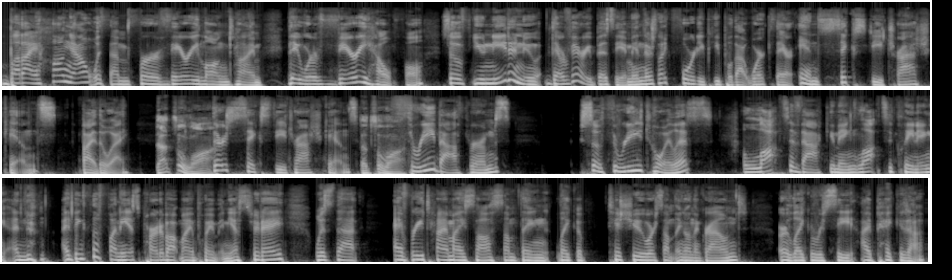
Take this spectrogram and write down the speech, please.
but I hung out with them for a very long time. They were very helpful. So if you need a new, they're very busy. I mean, there's like 40 people that work there and 60 trash cans, by the way. That's a lot. There's 60 trash cans, That's a lot. three bathrooms, so three toilets, lots of vacuuming, lots of cleaning. And I think the funniest part about my appointment yesterday was that every time I saw something like a tissue or something on the ground or like a receipt, I pick it up.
